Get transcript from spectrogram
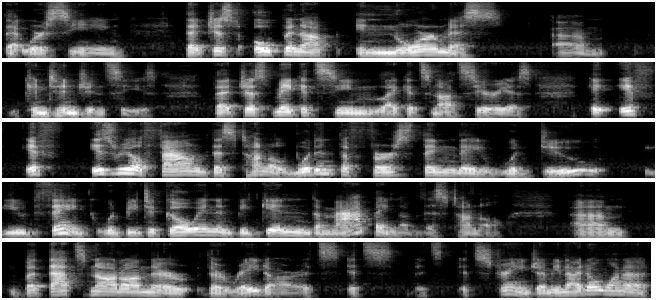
that we're seeing that just open up enormous um, contingencies that just make it seem like it's not serious. If if Israel found this tunnel, wouldn't the first thing they would do, you'd think, would be to go in and begin the mapping of this tunnel? Um, but that's not on their their radar. It's it's it's it's strange. I mean, I don't want to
